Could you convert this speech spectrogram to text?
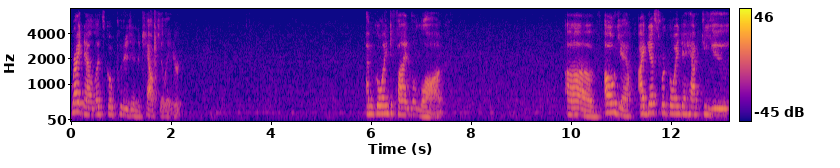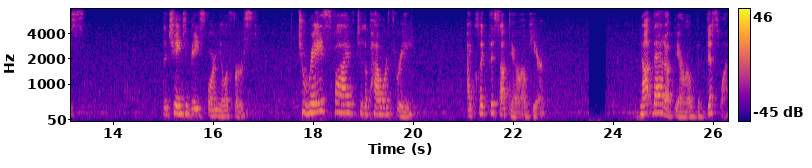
Right now, let's go put it in the calculator. I'm going to find the log of, oh yeah, I guess we're going to have to use the change of base formula first. To raise 5 to the power 3, I click this up arrow here. Not that up arrow, but this one,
